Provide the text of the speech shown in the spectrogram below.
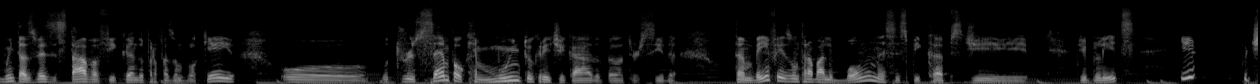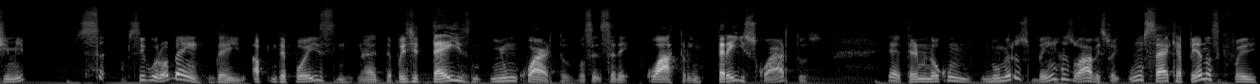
muitas vezes estava ficando para fazer um bloqueio, o, o Drew Sample, que é muito criticado pela torcida, também fez um trabalho bom nesses pickups de, de blitz e o time segurou bem. depois, né, depois de 10 em um quarto, você ceder 4 em 3 quartos, é, terminou com números bem razoáveis. Foi um sec apenas, que foi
